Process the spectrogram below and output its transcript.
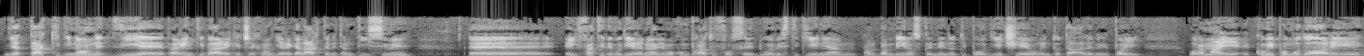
gli attacchi di nonne, zie parenti vari che cercano di regalartene tantissimi. Eh, e infatti devo dire, noi abbiamo comprato forse due vestitini al, al, bambino spendendo tipo 10 euro in totale, perché poi oramai come i pomodori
